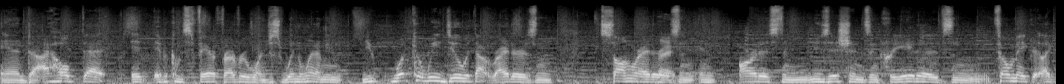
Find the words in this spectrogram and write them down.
And uh, i hope that it, it becomes fair for everyone just win-win. I mean you what could we do without writers and songwriters Right. and, and artists and musicians and creatives and filmmakers? Like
